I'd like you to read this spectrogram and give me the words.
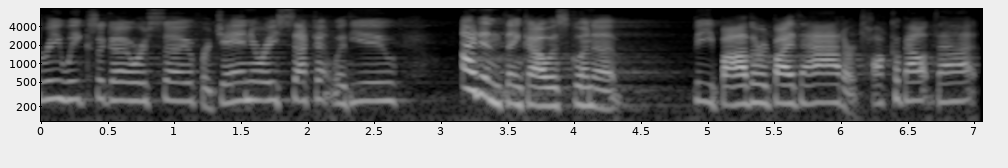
three weeks ago or so for January 2nd with you, I didn't think I was going to be bothered by that or talk about that.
